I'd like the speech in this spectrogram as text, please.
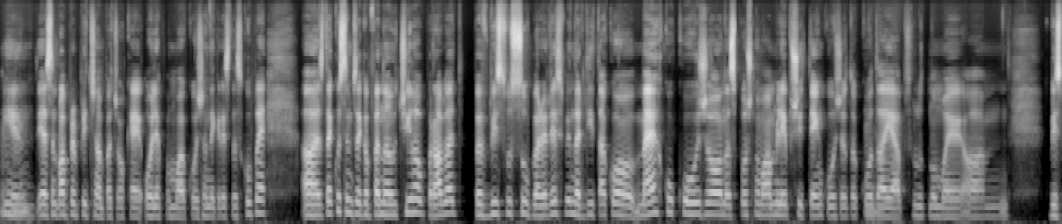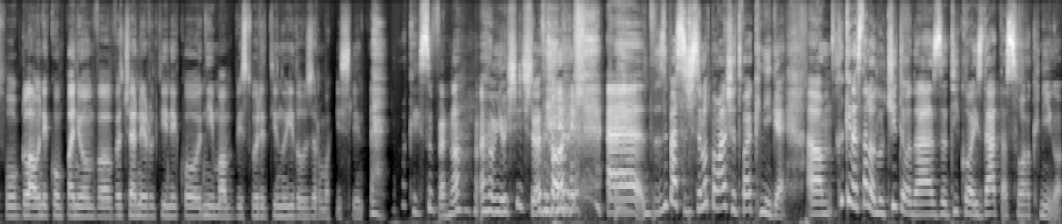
in Mhm. jaz sem pa prepričana, pač, ok, olje pa moja koža ne gre sta skupaj. Uh, zdaj, ko sem se ga pa naučila uporabljati, pa je v bistvu super. Res mi naredi tako mehko kožo, nasplošno imam lepši ten kože, tako Mhm. da je absolutno moj. Um, V bistvu glavni kompanjon v večerni rutini, ko nimam v bistvu retinoidov oziroma kislin. Okay, super, no? mi je všeč to odgovor. Uh, zdaj pa se če se lotimo malo še tvoje knjige. Um, kako je nastala odločitev, da za Tiko izdata svojo knjigo?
